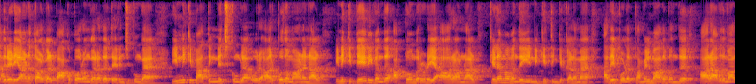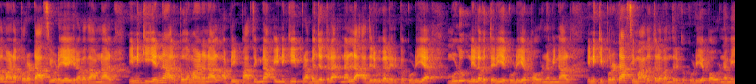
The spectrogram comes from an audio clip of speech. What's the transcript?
அதிரடியான தாள்கள் பார்க்க போகிறோங்கிறத தெரிஞ்சுக்குங்க. இன்னைக்கு பார்த்தீங்கன்னு வச்சுக்கோங்களேன் ஒரு அற்புதமான நாள். இன்றைக்கி தேதி வந்து அக்டோபருடைய ஆறாம் நாள். கிழமை வந்து இன்னைக்கு திங்கக்கிழமை அதே போல் தமிழ் மாதம் வந்து ஆறாவது மாதமான புரட்டாசியுடைய இருபதாம் நாள். இன்னைக்கு என்ன அற்புதமான நாள் அப்படின்னு பார்த்தீங்கன்னா இன்னைக்கு பிரபஞ்சத்தில் நல்ல அதிர்வுகள் இருக்கக்கூடிய முழு நிலவு தெரியக்கூடிய பௌர்ணமி நாள். இன்னைக்கு புரட்டாசி மாதத்தில் வந்திருக்கக்கூடிய பௌர்ணமி.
